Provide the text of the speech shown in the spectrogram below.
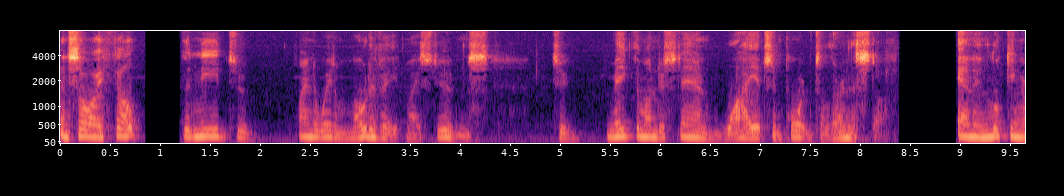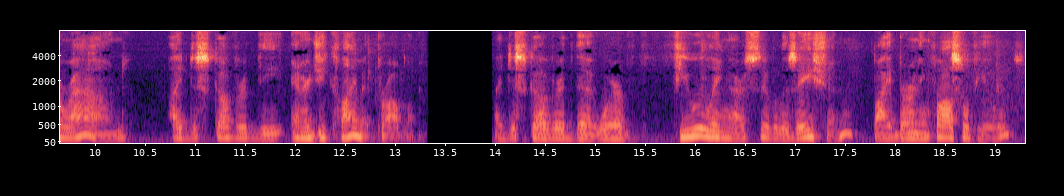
And so I felt the need to find a way to motivate my students to make them understand why it's important to learn this stuff. And in looking around, I discovered the energy climate problem. I discovered that we're fueling our civilization by burning fossil fuels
